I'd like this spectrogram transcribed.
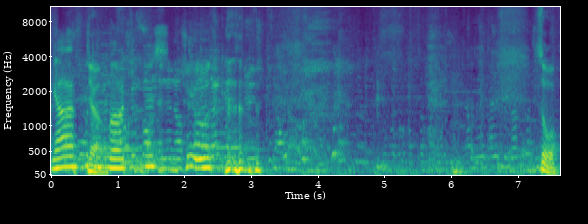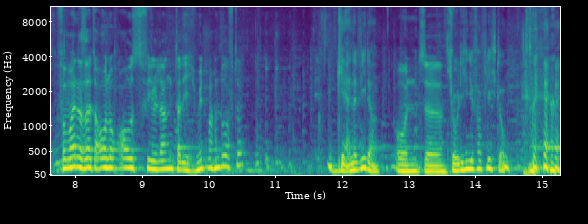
Ja, guten Ja. Hunger. Tschüss. So, von meiner Seite auch noch aus. Vielen Dank, dass ich mitmachen durfte. Gerne wieder. Und äh, Ich hole dich in die Verpflichtung. ja,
